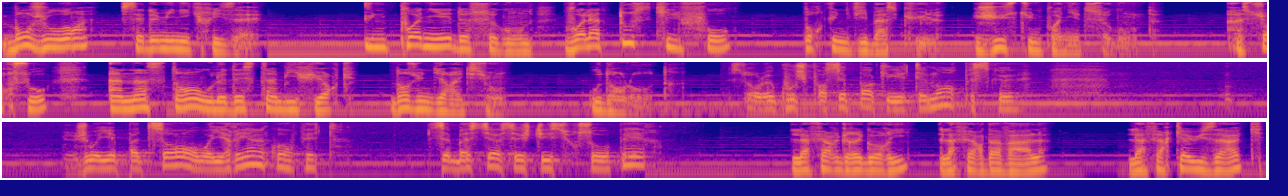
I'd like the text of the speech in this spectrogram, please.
Bonjour, c'est Dominique Rizet. Une poignée de secondes, voilà tout ce qu'il faut pour qu'une vie bascule. Juste une poignée de secondes. Un sursaut, un instant où le destin bifurque dans une direction ou dans l'autre. Sur le coup, je pensais pas qu'il était mort parce que je voyais pas de sang, on voyait rien quoi en fait. Sébastien s'est jeté sur son père. L'affaire Grégory, l'affaire Daval, l'affaire Cahuzac,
